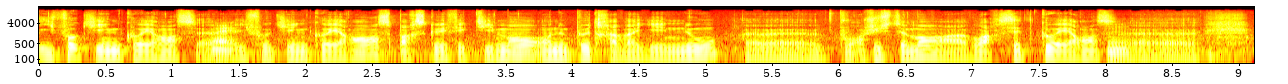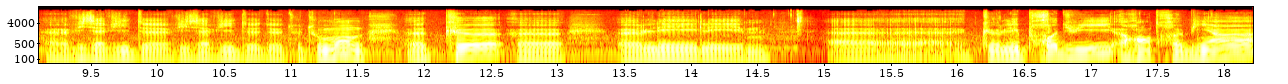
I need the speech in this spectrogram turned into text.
il faut qu'il y ait une cohérence. Il faut qu'il y ait une cohérence parce qu'effectivement, on ne peut travailler, nous, pour justement avoir cette cohérence mm. vis-à-vis de, vis -vis de, de de, tout le monde, euh, que euh, euh, les, que les produits rentrent bien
